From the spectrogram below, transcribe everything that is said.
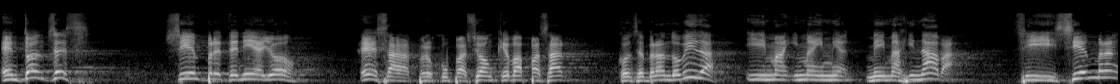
Entonces, siempre tenía yo esa preocupación, ¿qué va a pasar con Sembrando Vida? Y me imaginaba, si siembran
